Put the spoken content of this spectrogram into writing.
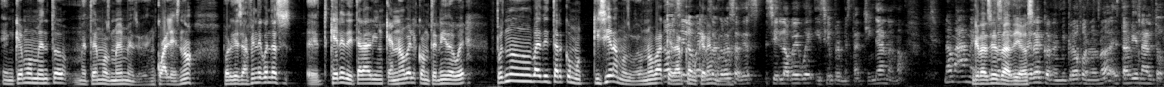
¿En qué momento metemos memes, güey? ¿En cuáles no? Porque si a fin de cuentas eh, quiere editar a alguien que no ve el contenido, güey, pues no va a editar como quisiéramos, güey. No va a No, quedar sí como ve, o sea, queremos. gracias güey. a Dios, sí lo ve, güey, y siempre me están chingando, ¿no? No mames. Gracias a Dios. con el micrófono, ¿no? Está bien alto.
